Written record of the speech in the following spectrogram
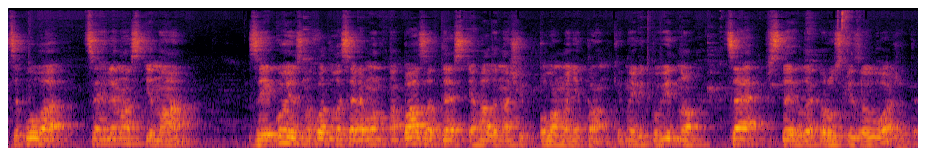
Це була цегляна стіна, за якою знаходилася ремонтна база, де стягали наші поламані танки. Ну і відповідно це встигли руски зауважити.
